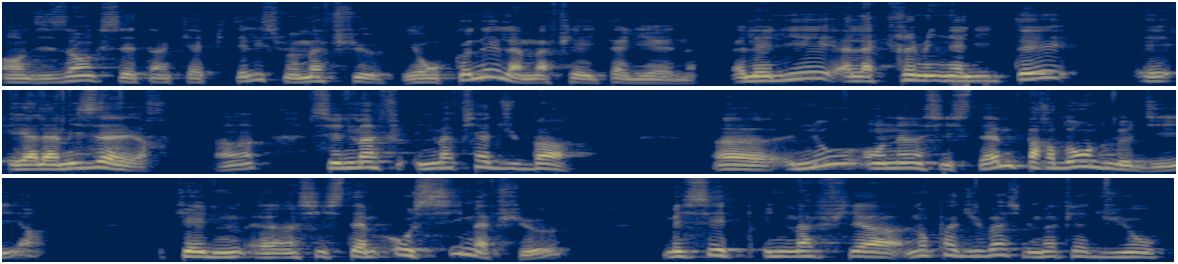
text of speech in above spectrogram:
en disant que c'est un capitalisme mafieux. Et on connaît la mafia italienne. Elle est liée à la criminalité et, à la misère. Hein. C'est une mafia du bas. Euh, nous, on a un système, pardon de le dire, qui est un système aussi mafieux, mais c'est une mafia, non pas du bas, c'est une mafia du haut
